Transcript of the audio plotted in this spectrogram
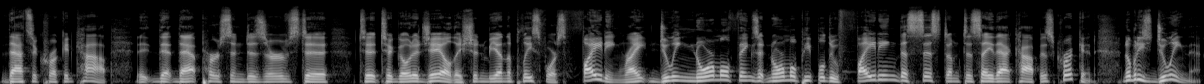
that's a crooked cop. That that person deserves to to to go to jail. They shouldn't be on the police force. Fighting, right? Doing normal things that normal people do, fighting the system to say that cop is crooked. Nobody's doing that.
